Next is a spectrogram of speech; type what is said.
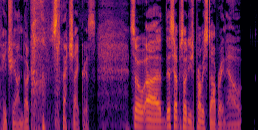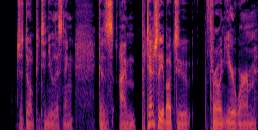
patreon.com slash iChris. So uh, this episode, you should probably stop right now. Just don't continue listening because I'm potentially about to throw an earworm,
